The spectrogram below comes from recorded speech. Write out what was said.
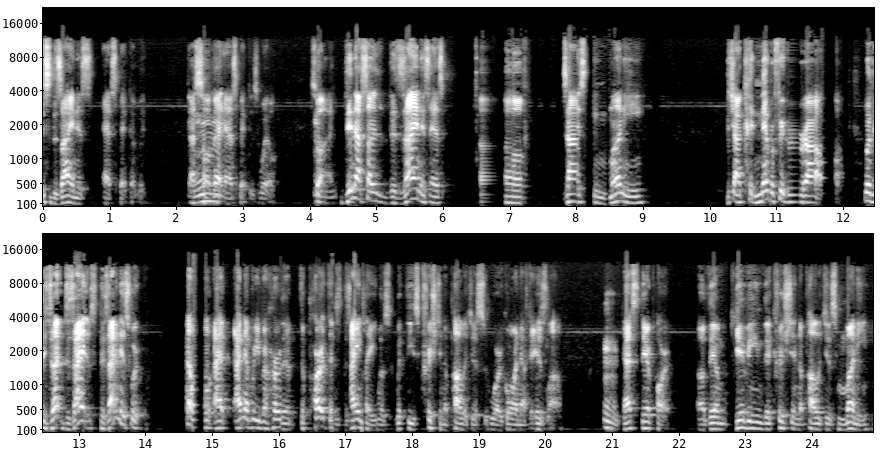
This is the Zionist aspect of it. I saw Mm. that aspect as well. So Mhm. then I saw the Zionist aspect of Zionist money, which I could never figure out. But the, Zionists, the Zionists were, don't, I, I never even heard the, the part that the Zion played was with these Christian apologists who are going after Islam. Mhm. That's their part of them giving the Christian apologists money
